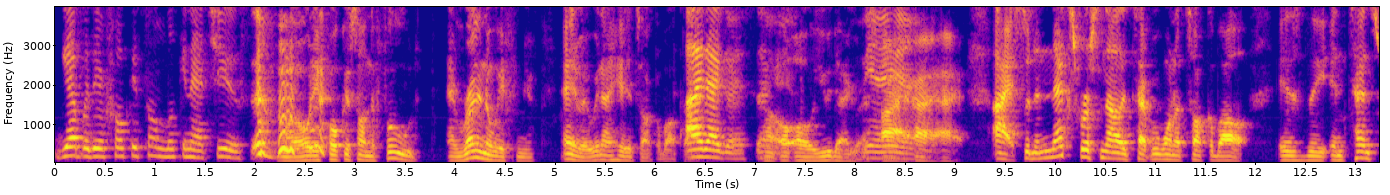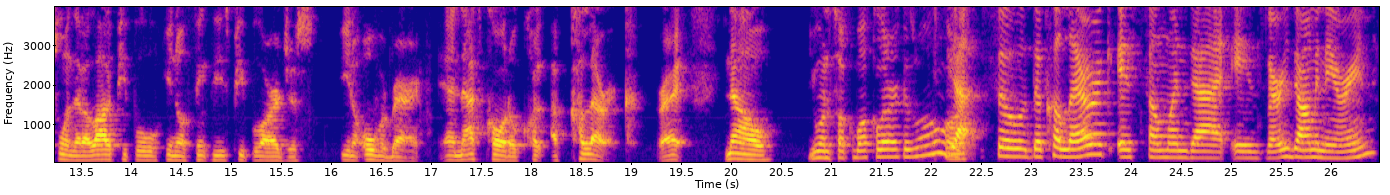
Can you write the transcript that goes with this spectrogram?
yeah, but they're focused on looking at you. So no. They focus on the food and running away from you. Anyway, we're not here to talk about that. I digress. Uh, oh, oh, you digress. Yeah. All right, all right, all right. All right. So the next personality type we want to talk about is the intense one that a lot of people, you know, think these people are just, you know, overbearing, and that's called a, a choleric, right? Now, you want to talk about choleric as well? or- Yeah. So the choleric is someone that is very domineering,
